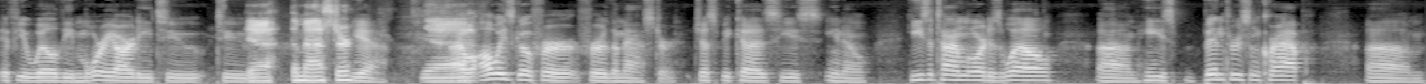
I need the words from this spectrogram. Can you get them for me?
if you will, the Moriarty to to Yeah, the master. yeah. Yeah, I will always go for for the master, just because he's you know he's a time lord as well. Um, he's been through some crap, um,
